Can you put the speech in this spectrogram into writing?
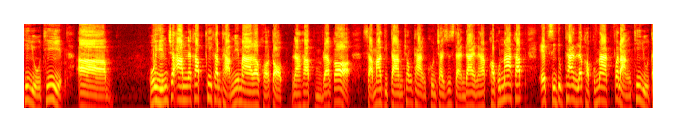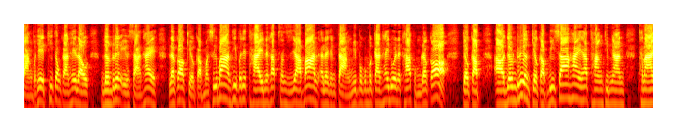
ที่อยู่ที่อ่า หัวหินชะอำนะครับที่คำถามนี้มาเราขอตอบนะครับ แล้วก็สามารถติดตามช่องทางคุณชัยสุสแตนได้นะครับ ขอบคุณมากครับ FC ทุกท่าน แล้วขอบคุณมากฝรั่งที่อยู่ต่างประเทศที่ต้องการให้เราเดินเรื่องเอกสารให้ แล้วก็เกี่ยวกับมาซื้อบ้านที่ประเทศไทยนะครับสัญญาบ้านอะไรต่างๆ มีประกันประกันให้ด้วยนะครับ ผมแล้วก็เกี่ยวกับเดินเรื่องเกี่ยวกับวีซ่าให้นะครับทางทีมงานทนาย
